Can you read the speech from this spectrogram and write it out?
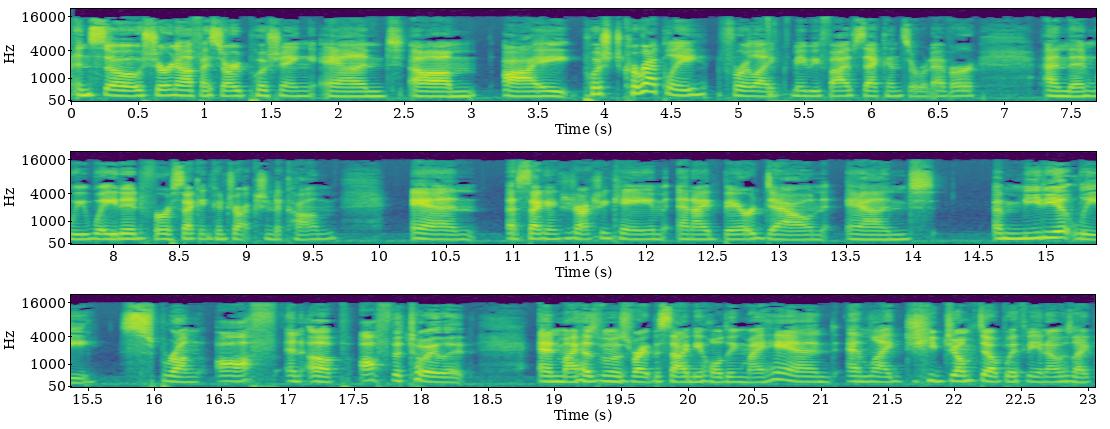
and so, sure enough, I started pushing and um, I pushed correctly for like maybe five seconds or whatever. And then we waited for a second contraction to come. And a second contraction came and I bared down and immediately sprung off and up off the toilet and my husband was right beside me holding my hand and like he jumped up with me and I was like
